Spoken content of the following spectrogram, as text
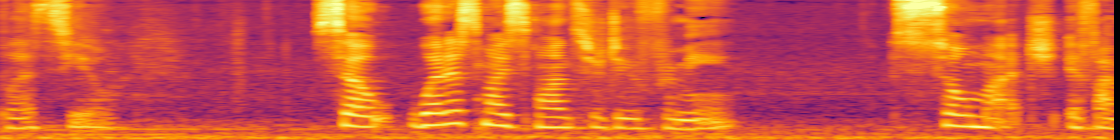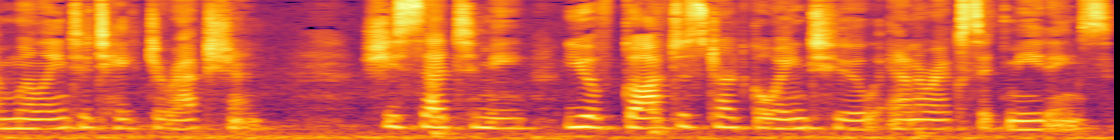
Bless you. So, what does my sponsor do for me? So much if I'm willing to take direction. She said to me, You have got to start going to anorexic meetings,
